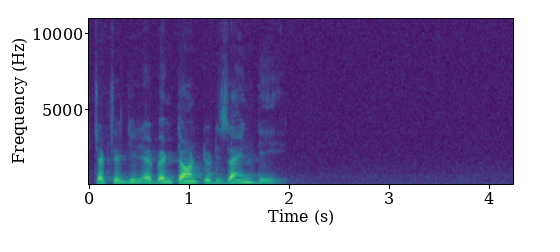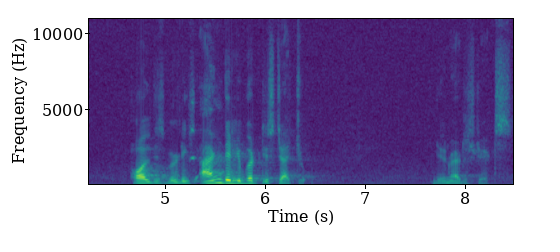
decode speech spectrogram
structural engineer went on to design the all these buildings and the Liberty Statue in the United States.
